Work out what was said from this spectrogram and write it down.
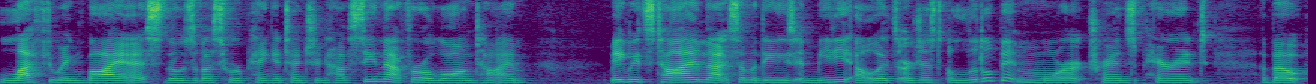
left wing bias. Those of us who are paying attention have seen that for a long time. Maybe it's time that some of these media outlets are just a little bit more transparent about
